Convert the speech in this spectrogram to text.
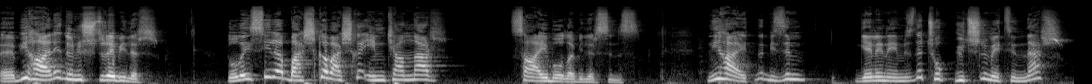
e, bir hale dönüştürebilir. Dolayısıyla başka başka imkanlar sahibi olabilirsiniz. Nihayetinde bizim geleneğimizde çok güçlü metinler,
